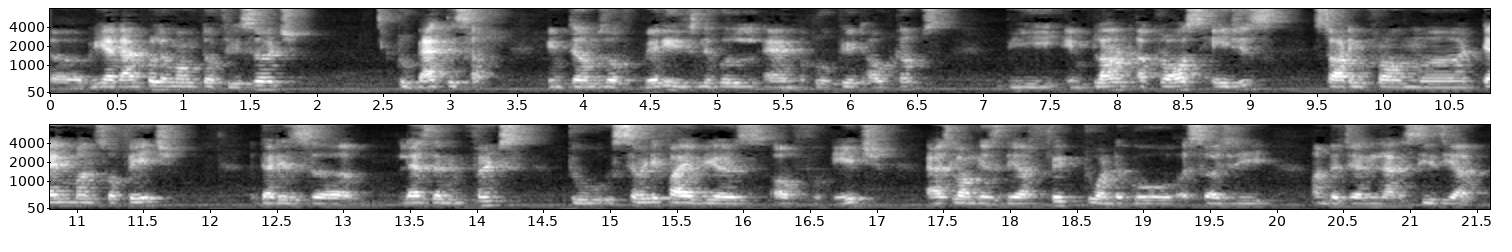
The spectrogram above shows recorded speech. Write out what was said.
Uh, we have ample amount of research to back this up in terms of very reasonable and appropriate outcomes. We implant across ages starting from uh, 10 months of age that is uh, less than infants to 75 years of age as long as they are fit to undergo a surgery under general anesthesia.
